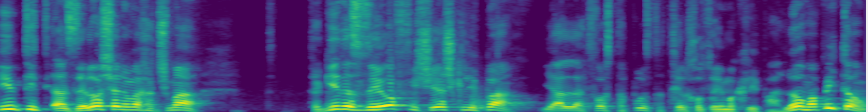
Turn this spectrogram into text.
אם ת... אז זה לא שאני אומר לך, תשמע, תגיד איזה יופי שיש קליפה, יאללה, תפוס תפוז, תתחיל אותו עם הקליפה. לא, מה פתאום?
